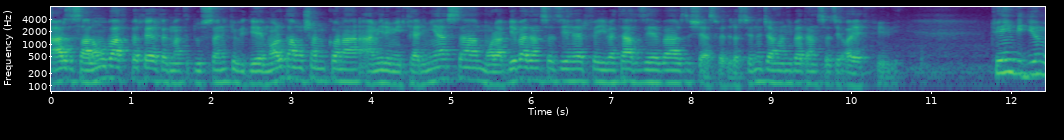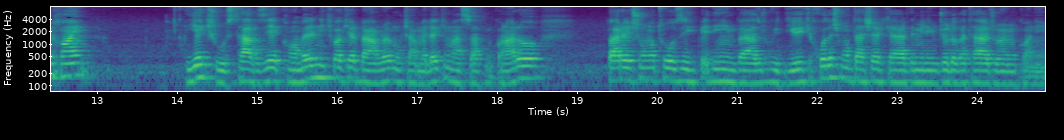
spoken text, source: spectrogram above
عرض سلام و وقت بخیر خدمت دوستانی که ویدیو ما رو تماشا می‌کنن. امیر میرکریمی هستم مربی بدنسازی حرفه‌ای و تغذیه ورزشی از فدراسیون جهانی بدنسازی IFBB توی این ویدیو می‌خوایم یک روز تغذیه کامل نیک واکر به همراه مکملایی که مصرف می‌کنه رو برای شما توضیح بدیم و از رو ویدیویی که خودش منتشر کرده میریم جلو و ترجمه می‌کنیم.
